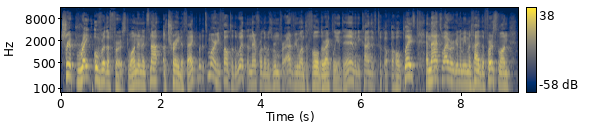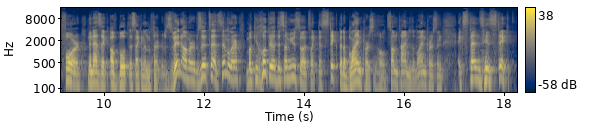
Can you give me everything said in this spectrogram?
trip right over the first one, and it's not a train effect, but it's more he fell to the width, and therefore there was room for everyone to fall directly into him, and he kind of took up the whole place, and that's why we're going to be mechai the first one for the nezek of both the second and the third. Zvid Amar Zvid says similar, but kichuter the samusa, it's like the stick that a blind person holds. Sometimes the blind person extends his stick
